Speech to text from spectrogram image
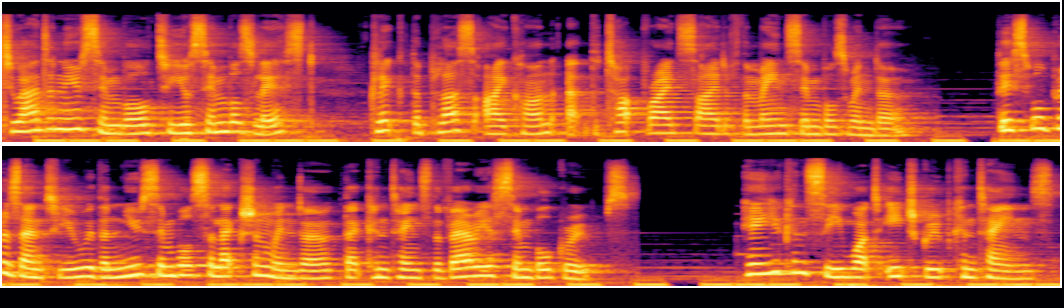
To add a new symbol to your symbols list, click the plus icon at the top right side of the main symbols window. This will present you with a new symbol selection window that contains the various symbol groups. Here you can see what each group contains.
